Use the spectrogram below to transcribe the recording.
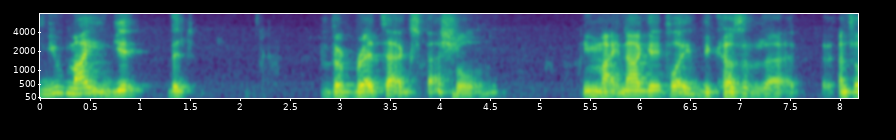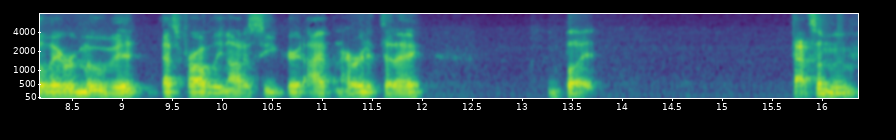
You might get the the red tag special. He might not get played because of that until they remove it. That's probably not a secret. I haven't heard it today, but that's a move.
